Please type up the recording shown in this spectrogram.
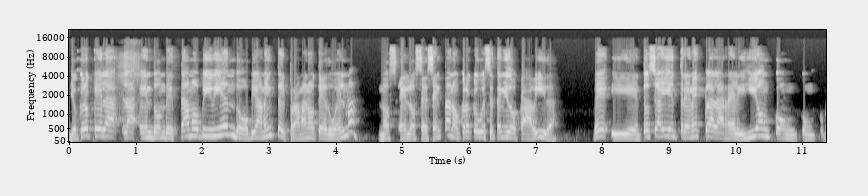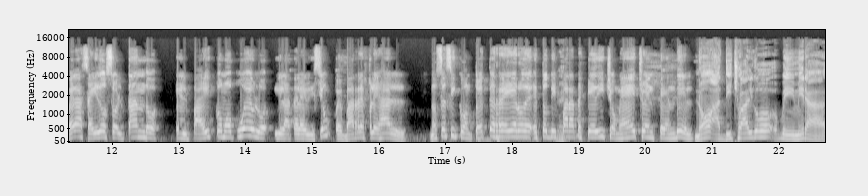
Yo creo que la, la, en donde estamos viviendo, obviamente, el programa no te duerma. en los 60 no creo que hubiese tenido cabida. ¿ve? Y entonces ahí entremezcla la religión con, con ¿verdad? Se ha ido soltando el país como pueblo y la televisión, pues va a reflejar no sé si con todo este reguero de estos disparates que he dicho me ha hecho entender. No, has dicho algo, y mira,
